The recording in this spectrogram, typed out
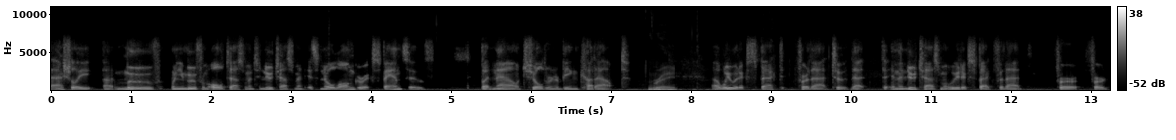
actually uh, move when you move from Old Testament to New Testament. It's no longer expansive, but now children are being cut out. Right. Uh, we would expect for that to that in the New Testament, we'd expect for that for for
